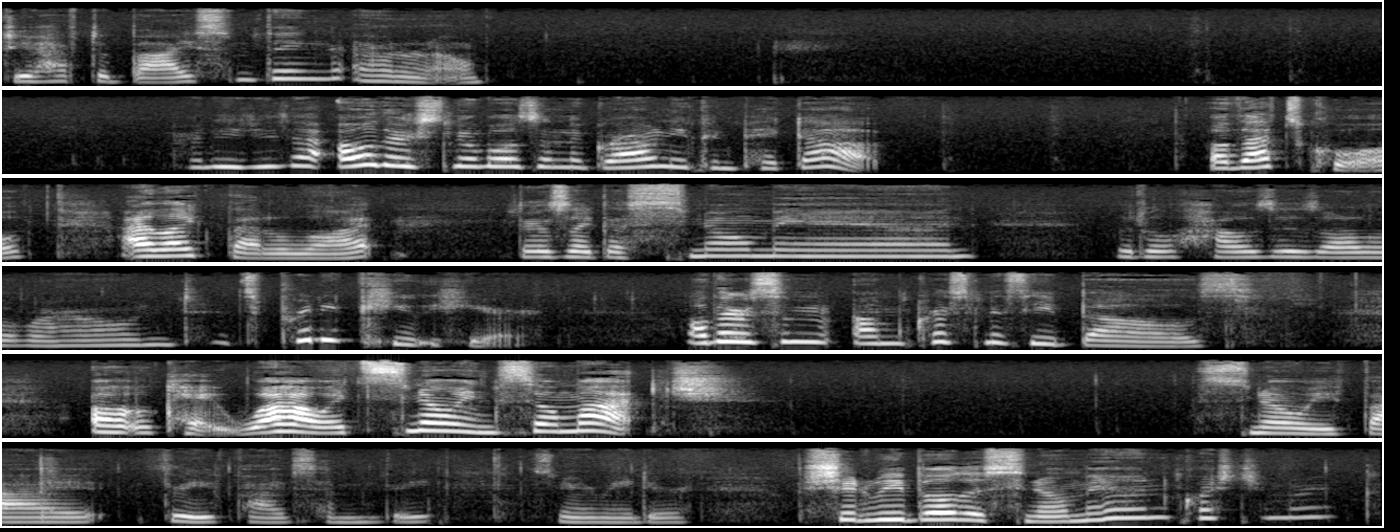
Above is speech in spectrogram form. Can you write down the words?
Do you have to buy something? I don't know. How do you do that? Oh, there's snowballs on the ground you can pick up. Oh, that's cool. I like that a lot. There's like a snowman, little houses all around. It's pretty cute here. Oh, there's some um Christmassy bells. Oh, okay. Wow, it's snowing so much. Snowy five three five seven three. Snow. Should we build a snowman? Question mark.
